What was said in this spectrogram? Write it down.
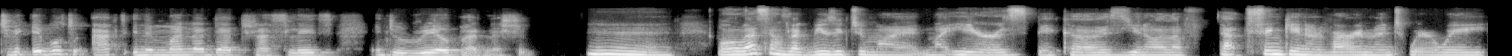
to be able to act in a manner that translates into real partnership. Mm. Well, that sounds like music to my my ears because you know I love that thinking environment where we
